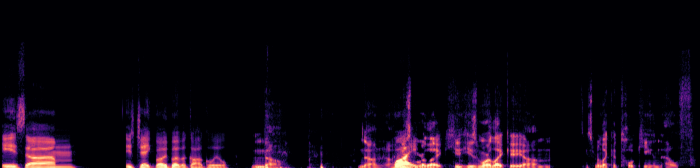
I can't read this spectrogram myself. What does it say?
is um is Jake Bobo a gargoyle? no. No, no, no. Why? He's more like he, he's more like a um he's more like a Tolkien elf.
